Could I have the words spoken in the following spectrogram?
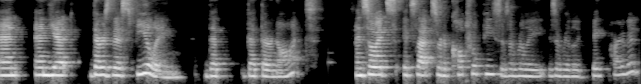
And and yet there's this feeling that that they're not. And so it's it's that sort of cultural piece is a really is a really big part of it.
